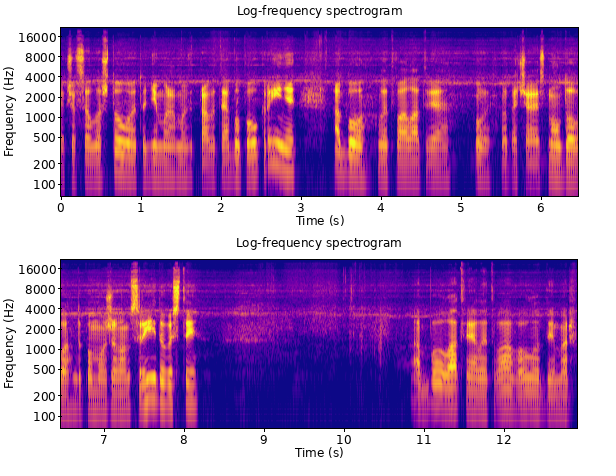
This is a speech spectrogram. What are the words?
Якщо все влаштовує, тоді можемо відправити або по Україні, або Литва, Латвія, ой, вибачаюсь, Молдова допоможе вам Сергій довести. Або Латвія, Литва, Володимир.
